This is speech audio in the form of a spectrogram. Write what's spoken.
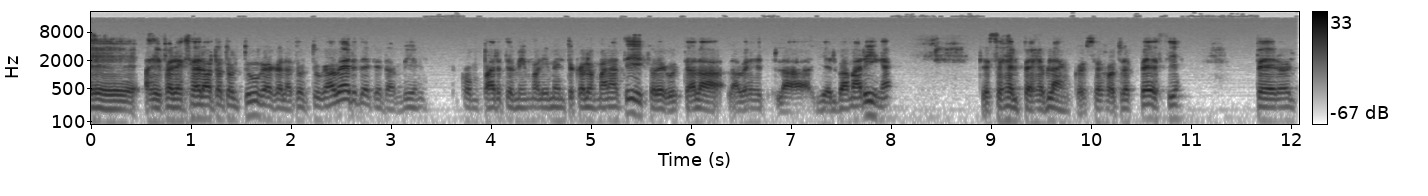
Eh, a diferencia de la otra tortuga, que es la tortuga verde, que también comparte el mismo alimento que los manatíes, que le gusta la, la, la hierba marina, que ese es el peje blanco, esa es otra especie. Pero el-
